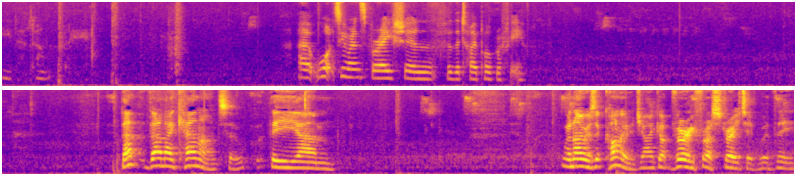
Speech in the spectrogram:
Peter Dunkley. Uh, what's your inspiration for the typography? That that I can answer. The um, when I was at college, I got very frustrated with the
